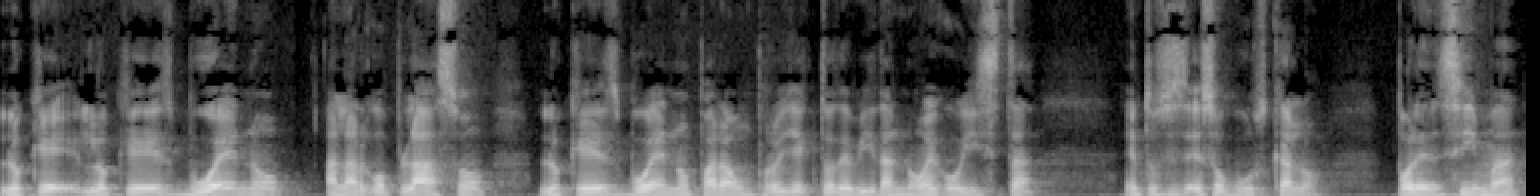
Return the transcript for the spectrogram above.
Lo que, lo que es bueno a largo plazo, lo que es bueno para un proyecto de vida no egoísta, entonces eso búscalo por encima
